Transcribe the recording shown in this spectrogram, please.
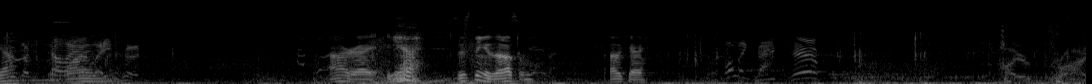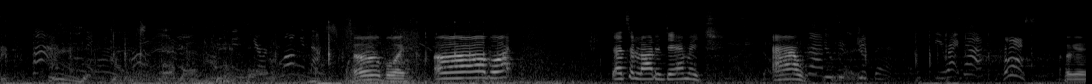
Go. Alright, yeah. This thing is awesome. Okay. Falling back. Be careful. Been here long enough. Oh boy. Oh boy! That's a lot of damage. Ow! That's bad. Be right back. Husk. Okay.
